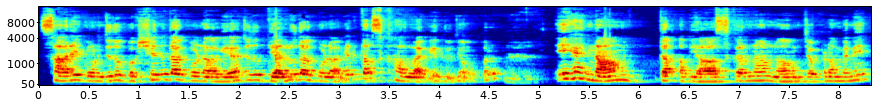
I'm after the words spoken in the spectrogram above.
ਸਾਰੇ ਗੁਣ ਜਦੋਂ ਬਖਸ਼ਿੰਦ ਦਾ ਗੁਣ ਆ ਗਿਆ ਜਦੋਂ ਦਿਆਲੂ ਦਾ ਗੁਣ ਆ ਗਿਆ ਤਰਸ ਖਾਣ ਲੱਗੇ ਦੂਜਿਆਂ ਉੱਪਰ। ਇਹ ਹੈ ਨਾਮ ਦਾ ਅਭਿਆਸ ਕਰਨਾ ਨਾਮ ਜਪਣਾ ਮੈਨੇ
